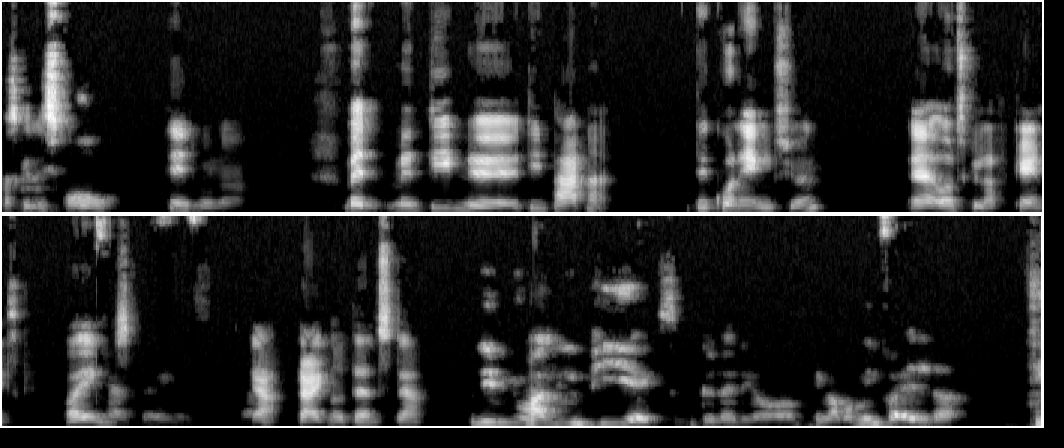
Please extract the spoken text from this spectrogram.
forskellige sprog. Helt 100. Men, men din, øh, din partner, det er kun engelsk, jo, ikke? Ja, undskyld, afrikansk og engelsk. Ja, der er ikke noget dansk der. Fordi vi nu har en lille pige, ikke, så begynder det at pikke op. Og mine forældre, de,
